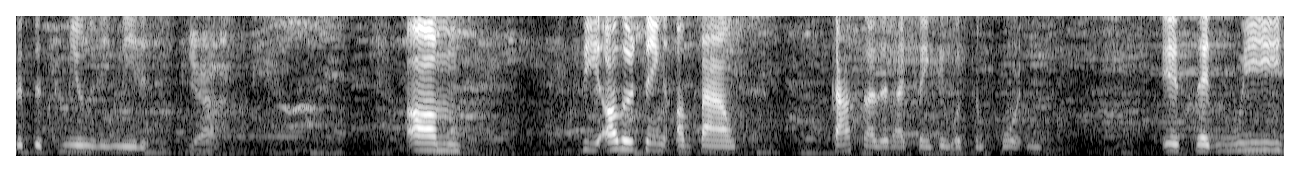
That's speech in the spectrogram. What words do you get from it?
that this community needed. Yeah. Um, the other thing about CASA that I think it was important is that we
